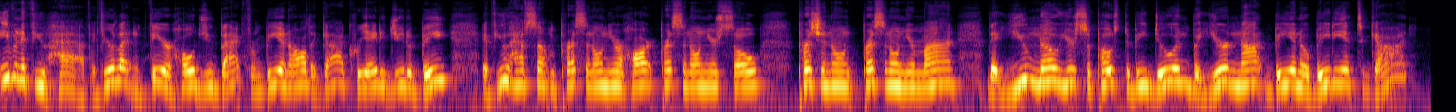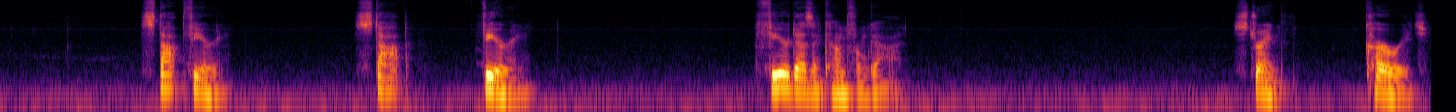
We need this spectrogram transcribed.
Even if you have, if you're letting fear hold you back from being all that God created you to be, if you have something pressing on your heart, pressing on your soul, pressing on pressing on your mind that you know you're supposed to be doing but you're not being obedient to God, stop fearing. Stop fearing. Fear doesn't come from God. Strength, courage,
